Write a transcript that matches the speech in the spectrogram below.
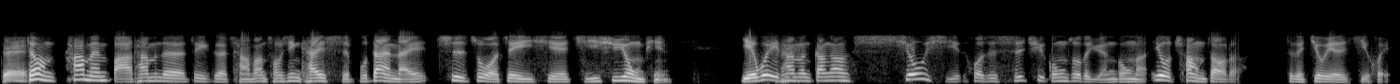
对，让他们把他们的这个厂房重新开始，不但来制作这一些急需用品，也为他们刚刚休息或者失去工作的员工呢，又创造了这个就业的机会。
